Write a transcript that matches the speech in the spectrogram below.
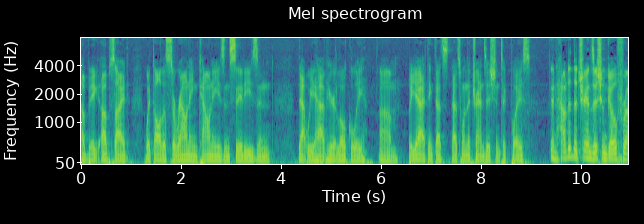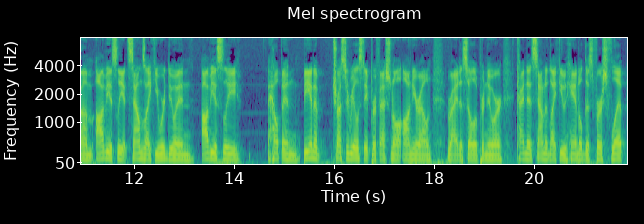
a big upside with all the surrounding counties and cities and that we have here locally. Um, but yeah, I think that's that's when the transition took place. And how did the transition go from obviously it sounds like you were doing obviously helping being a trusted real estate professional on your own, right? A solopreneur. Kind of sounded like you handled this first flip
